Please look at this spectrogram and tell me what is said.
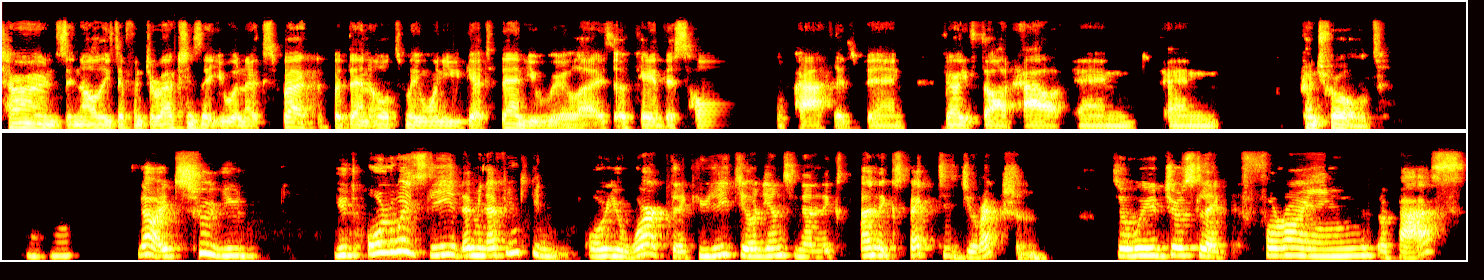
turns in all these different directions that you wouldn't expect. But then ultimately, when you get to the end, you realize, okay, this whole path has been very thought out and and controlled. Mm-hmm. No, it's true. You you'd always lead. I mean, I think in all your work, like you lead the audience in an ex- unexpected direction. So we're just like following a path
